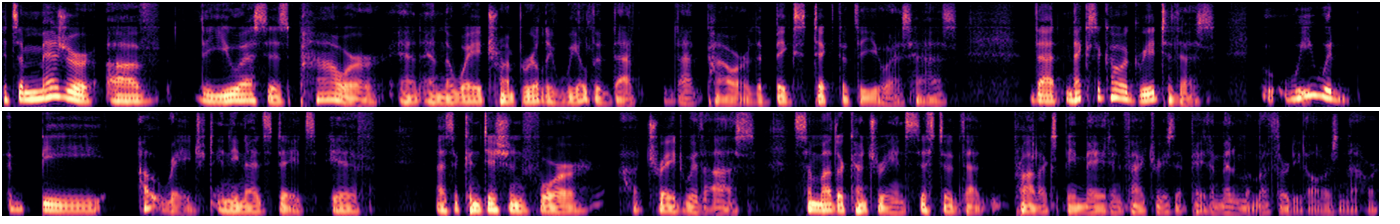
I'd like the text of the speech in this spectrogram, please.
It's a measure of the U.S.'s power and, and the way Trump really wielded that, that power, the big stick that the U.S. has, that Mexico agreed to this. We would be outraged in the United States if, as a condition for uh, trade with us, some other country insisted that products be made in factories that paid a minimum of $30 an hour.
